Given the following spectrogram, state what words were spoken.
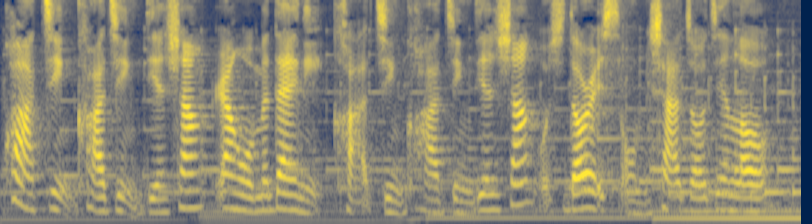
跨境跨境电商，让我们带你跨境跨境电商。我是 Doris，我们下周见喽。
